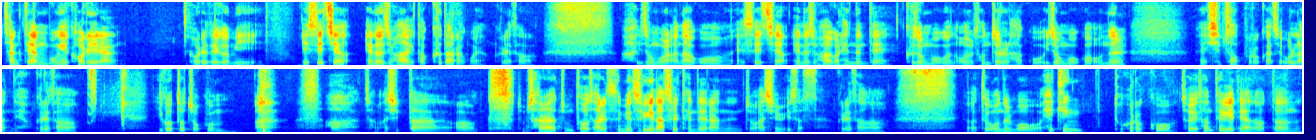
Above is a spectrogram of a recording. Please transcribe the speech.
장대 양봉의 거래량 거래 대금이 SH 에너지 화학이 더 크더라고요. 그래서 아, 이 종목을 안 하고 SH 에너지 화학을 했는데 그 종목은 오늘 손절을 하고 이 종목은 오늘 14%까지 올랐네요. 그래서 이것도 조금 아 참 아쉽다. 아, 좀 잘, 좀 더 잘했으면 수익이 났을 텐데라는 좀 아쉬움이 있었어요. 그래서 어떤 오늘 뭐 해킹도 그렇고 저희 선택에 대한 어떤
